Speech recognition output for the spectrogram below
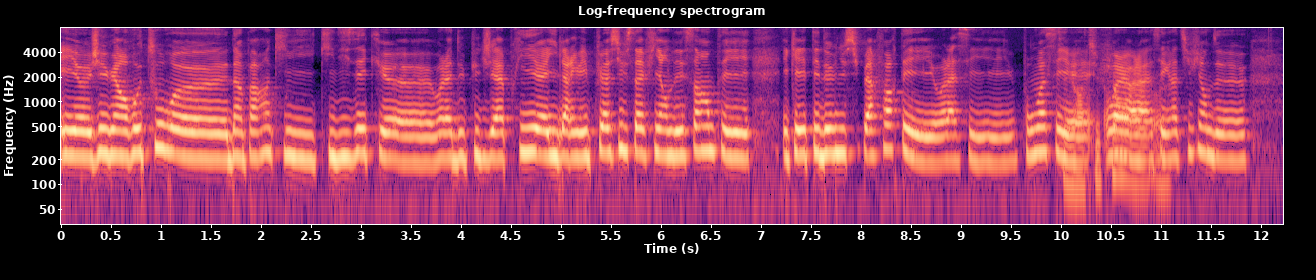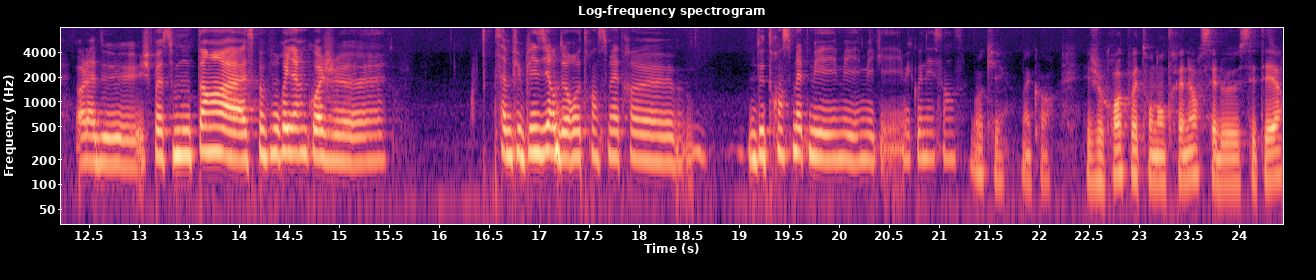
Et euh, j'ai eu un retour euh, d'un parent qui, qui, disait que voilà depuis que j'ai appris, il n'arrivait plus à suivre sa fille en descente et, et qu'elle était devenue super forte. Et voilà c'est pour moi c'est gratifiant, voilà, c'est gratifiant de voilà de je passe mon temps à c'est pas pour rien quoi je ça me fait plaisir de retransmettre, euh, de transmettre mes, mes, mes, connaissances. Ok, d'accord. Et je crois que ton entraîneur, c'est le CTR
